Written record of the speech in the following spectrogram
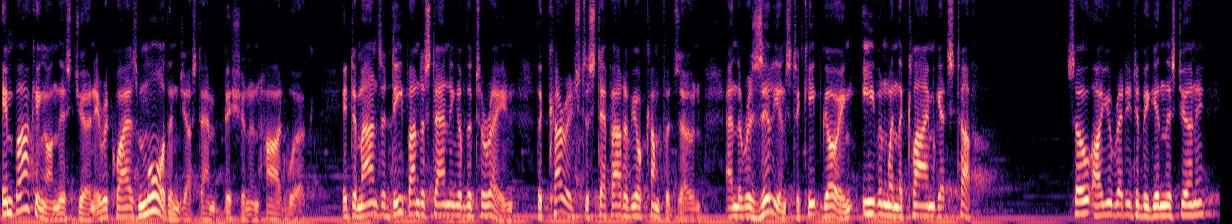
Embarking on this journey requires more than just ambition and hard work. It demands a deep understanding of the terrain, the courage to step out of your comfort zone, and the resilience to keep going even when the climb gets tough. So, are you ready to begin this journey?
